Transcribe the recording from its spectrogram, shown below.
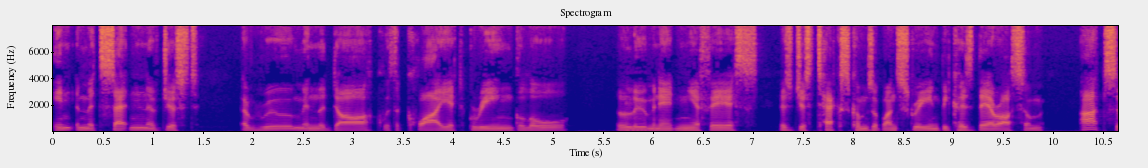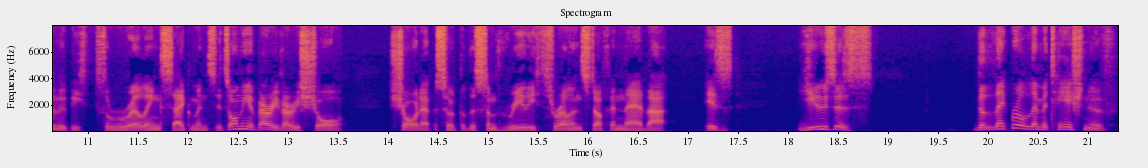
intimate setting of just a room in the dark with a quiet green glow illuminating your face as just text comes up on screen because there are some absolutely thrilling segments. It's only a very, very short, short episode, but there's some really thrilling stuff in there that is uses the literal limitation of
